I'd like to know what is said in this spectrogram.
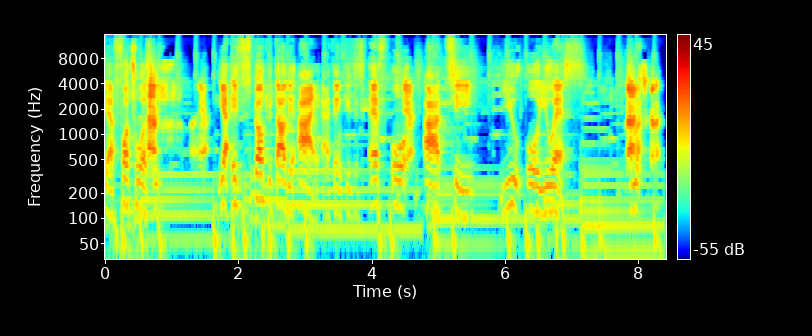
Yeah, Fortuous. F, yeah. yeah, it's spelled without the I. I think it is F O R T U O U S. That's correct.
